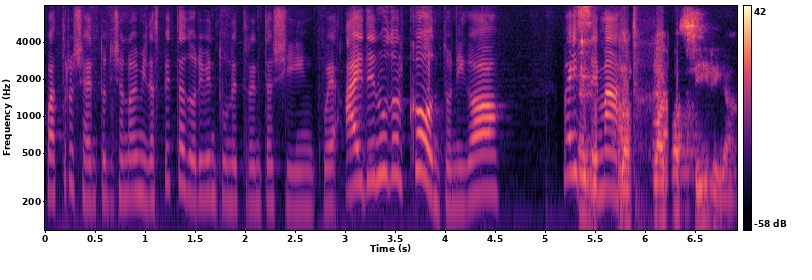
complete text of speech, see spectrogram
419.000 spettatori 21,35. Hai tenuto il conto Nico? Ma che sei Ecco, matto? la, la classifica.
